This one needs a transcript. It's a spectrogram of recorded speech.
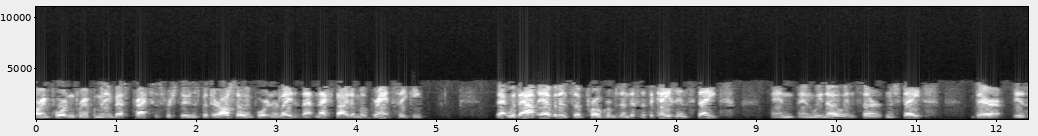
are important for implementing best practices for students, but they're also important related to that next item of grant seeking that without evidence of programs, and this is the case in states, and, and we know in certain states there is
